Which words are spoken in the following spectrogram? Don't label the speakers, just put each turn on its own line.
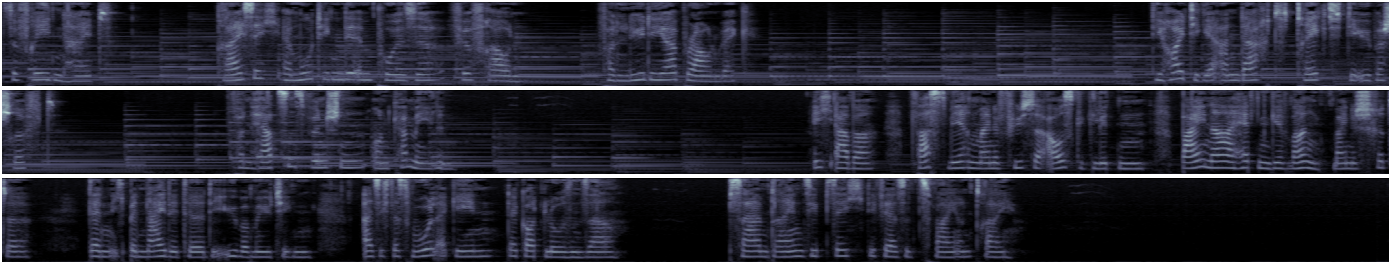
Zufriedenheit. 30 ermutigende Impulse für Frauen von Lydia Brownback. Die heutige Andacht trägt die Überschrift von Herzenswünschen und Kamelen. Ich aber, fast wären meine Füße ausgeglitten, beinahe hätten gewankt meine Schritte, denn ich beneidete die Übermütigen, als ich das Wohlergehen der Gottlosen sah. Psalm 73, die Verse 2 und 3.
